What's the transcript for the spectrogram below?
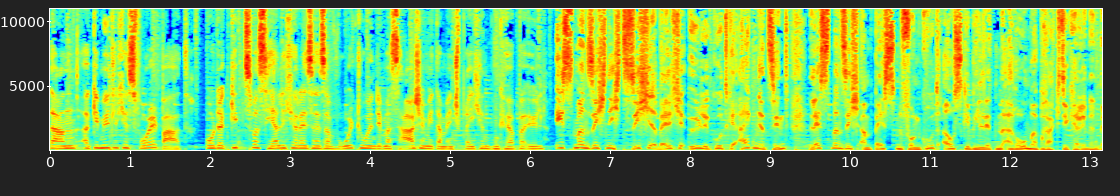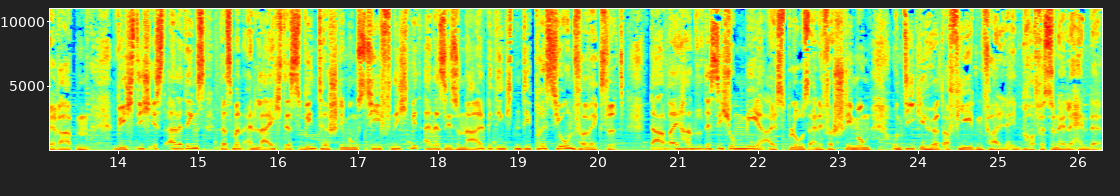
Dann ein gemütliches Vollbad. Oder gibt's was Herrlicheres als eine wohltuende Massage mit einem entsprechenden Körperöl? Ist man sich nicht sicher, welche Öle gut geeignet sind, lässt man sich am besten von gut ausgebildeten Aromapraktikerinnen beraten. Wichtig ist allerdings, dass man ein leichtes Winterstimmungstief nicht mit einer saisonal bedingten Depression verwechselt. Dabei handelt es sich um mehr als bloß eine Verstimmung und die gehört auf jeden Fall in professionelle Hände.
